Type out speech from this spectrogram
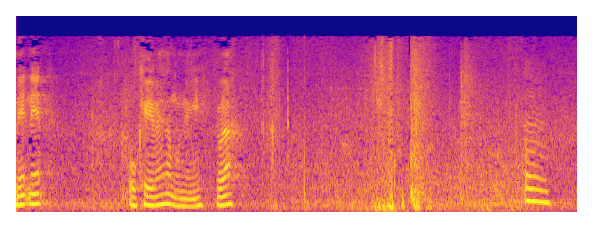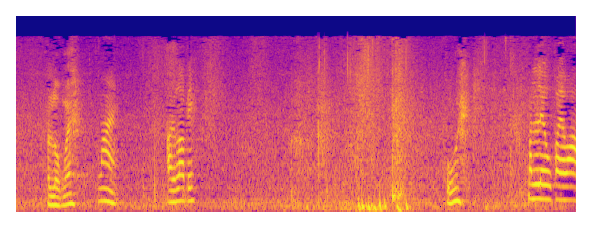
เน็ตเน็ตโอเคไหมถ้าหมุนอย่างนี้ ดูนะ อืมตลกไหมไม่ เอาอีกรอบดิ โอ้ย มันเร็วไปว่ะ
